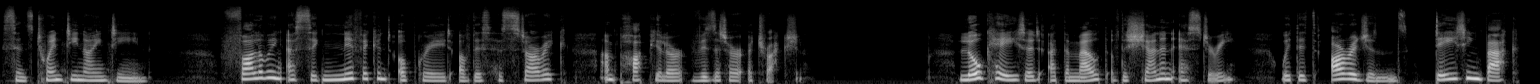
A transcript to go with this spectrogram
since 2019, following a significant upgrade of this historic and popular visitor attraction located at the mouth of the Shannon Estuary, with its origins dating back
